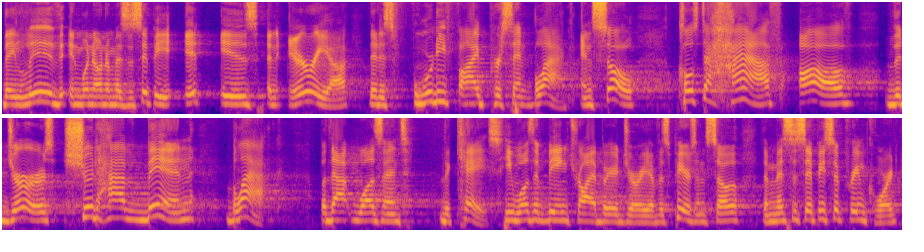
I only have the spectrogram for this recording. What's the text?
they live in Winona, Mississippi, it is an area that is 45% black. And so, close to half of the jurors should have been black. But that wasn't the case. He wasn't being tried by a jury of his peers. And so, the Mississippi Supreme Court,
